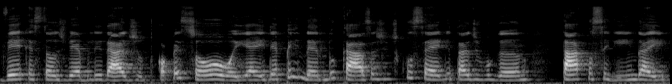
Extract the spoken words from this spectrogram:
ver questão de viabilidade junto com a pessoa, e aí, dependendo do caso, a gente consegue estar tá divulgando está conseguindo aí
